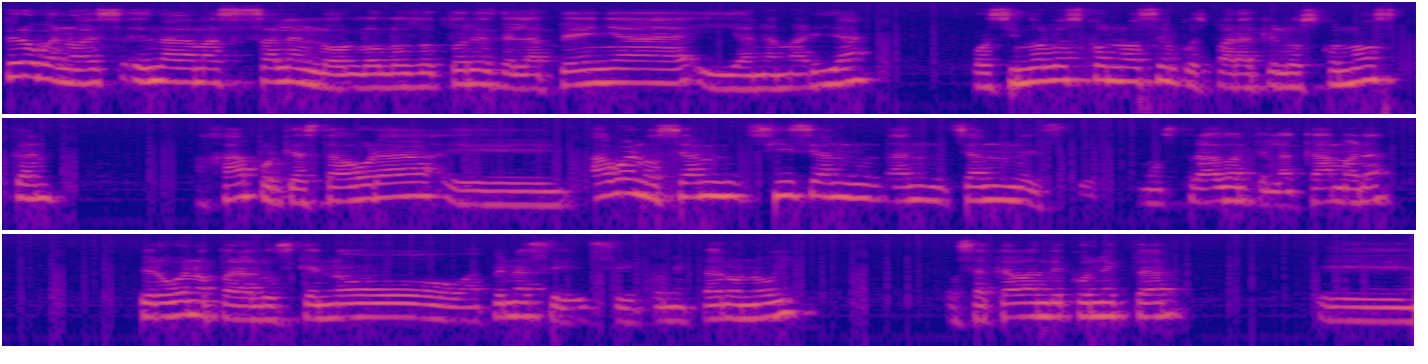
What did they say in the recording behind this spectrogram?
Pero bueno, es, nada más, salen los doctores de La Peña y Ana María, por si no los conocen, pues para que los conozcan. Ajá, porque hasta ahora, eh, ah bueno, se han, sí se han, se han este, mostrado ante la cámara, pero bueno, para los que no apenas se, conectaron hoy o se acaban de conectar, eh,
